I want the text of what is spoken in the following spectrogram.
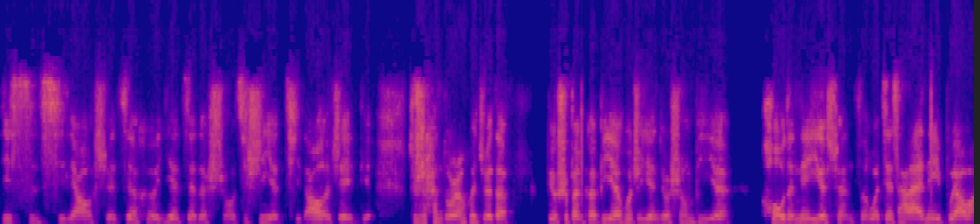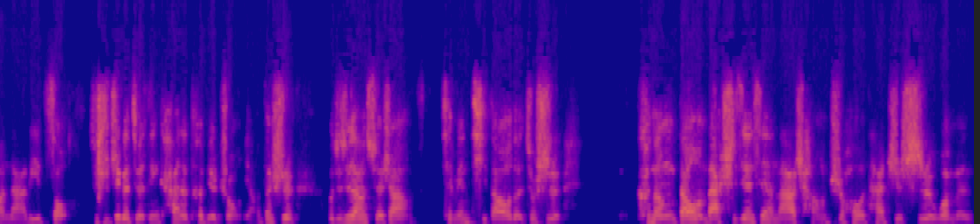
第四期聊学界和业界的时候，其实也提到了这一点，就是很多人会觉得，比如说本科毕业或者研究生毕业后的那一个选择，我接下来那一步要往哪里走，就是这个决定看得特别重要。但是我觉得就像学长前面提到的，就是。可能当我们把时间线拉长之后，它只是我们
